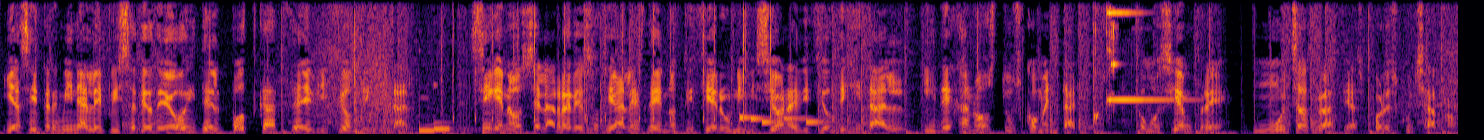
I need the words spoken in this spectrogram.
Y así termina el episodio de hoy del podcast de Edición Digital. Síguenos en las redes sociales de Noticiero Univisión Edición Digital y déjanos tus comentarios. Como siempre, muchas gracias por escucharnos.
